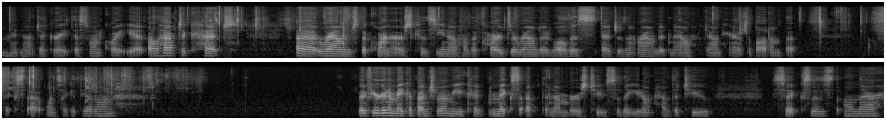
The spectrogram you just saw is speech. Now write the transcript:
I might not decorate this one quite yet. I'll have to cut uh, the corners because you know how the cards are rounded. Well, this edge isn't rounded now down here at the bottom, but I'll fix that once I get the other one. But if you're going to make a bunch of them, you could mix up the numbers too so that you don't have the two sixes on there.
